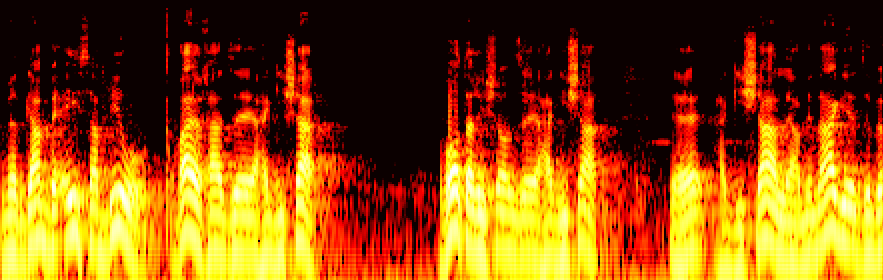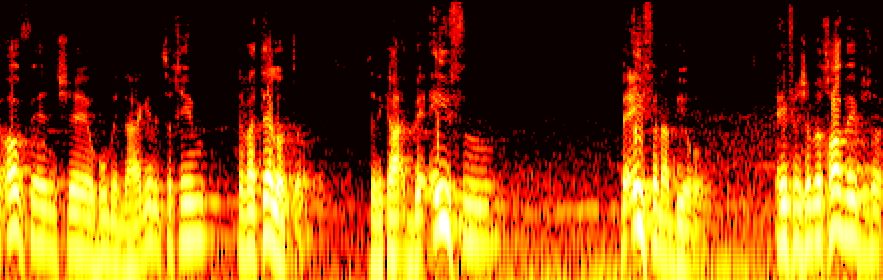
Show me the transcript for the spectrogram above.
אומרת, גם באייס הבירו, דבר אחד זה הגישה. הוורט הראשון זה הגישה. אה, הגישה למנגד זה באופן שהוא מנגד וצריכים לבטל אותו. זה נקרא באיפן, באיפן הבירו. איפן שבחום, איפן שבחום.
